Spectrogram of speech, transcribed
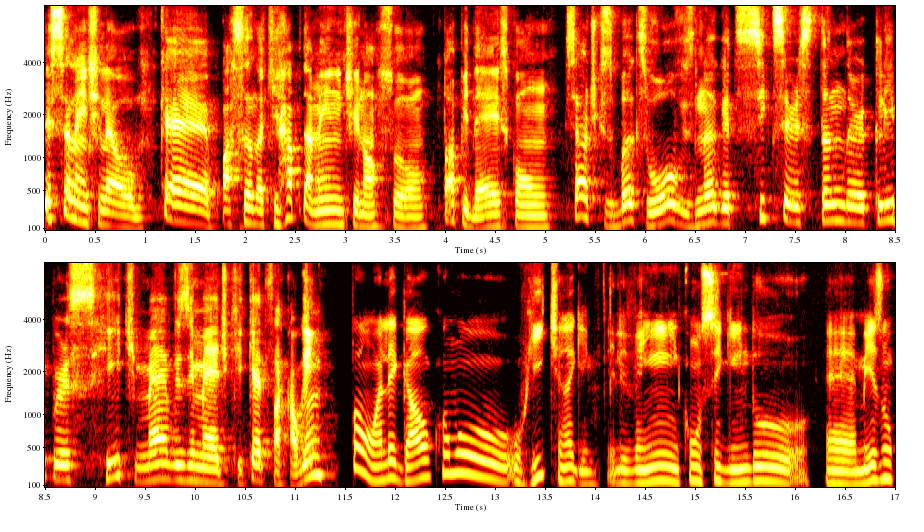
Excelente, Léo. Quer passando aqui rapidamente nosso top 10 com Celtics, Bucks, Wolves, Nuggets, Sixers, Thunder, Clippers, Heat, Mavis e Magic. Quer destacar alguém? Bom, é legal como o Hit, né, Gui? Ele vem conseguindo, é, mesmo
